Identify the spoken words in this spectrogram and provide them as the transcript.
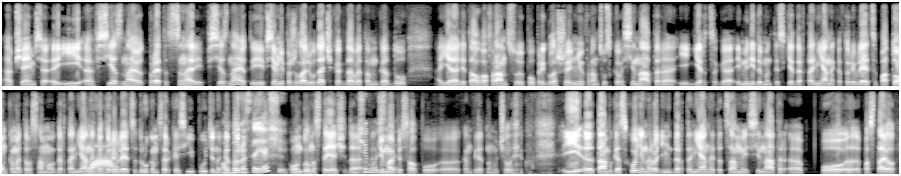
общаемся. И э, все знают про этот сценарий, все знают, и все мне пожелали удачи, когда в этом году я летал во Францию по приглашению французского сенатора и герцога Эмили де Монтеске Д'Артаньяна, который является потомком этого самого Д'Артаньяна, который является другом Саркози и Путина. Он который... был настоящий? Он был настоящий, да. Ничего Дюма себе. писал по э, конкретному человеку. И э, там, в Гасконе, на родине Д'Артаньяна, этот самый сенатор э, по, э, поставил поста-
